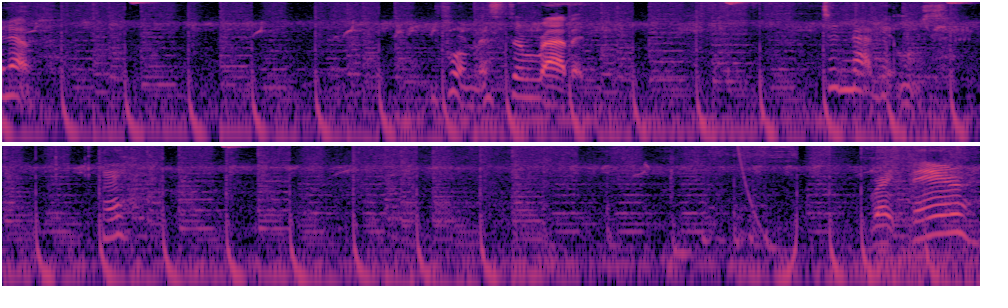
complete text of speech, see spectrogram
enough for Mr. Rabbit to not get loose. Okay? Right there.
